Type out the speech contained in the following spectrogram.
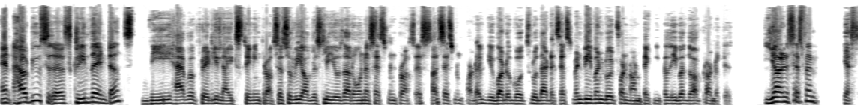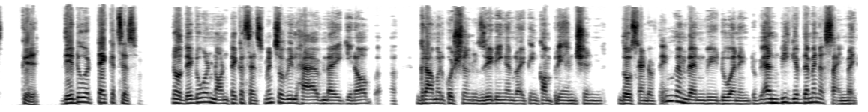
And how do you uh, screen the interns? We have a fairly light screening process. So we obviously use our own assessment process, assessment product. You got to go through that assessment. We even do it for non-technical, even though our product is. Your assessment? Yes. Okay. They do a tech assessment. No, they do a non-tech assessment. So we'll have like, you know, uh, grammar questions, reading and writing comprehension, those kind of things. And then we do an interview and we give them an assignment.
